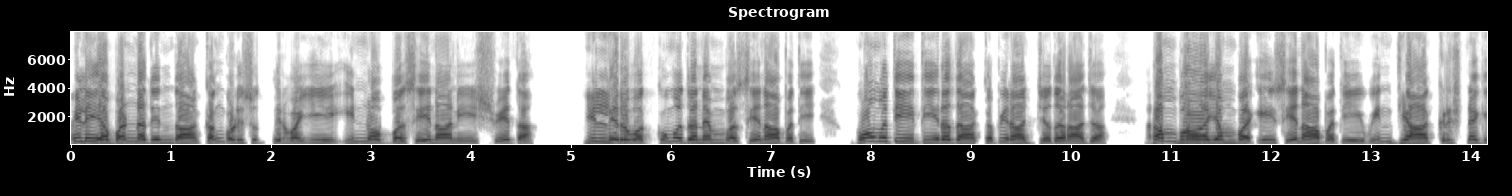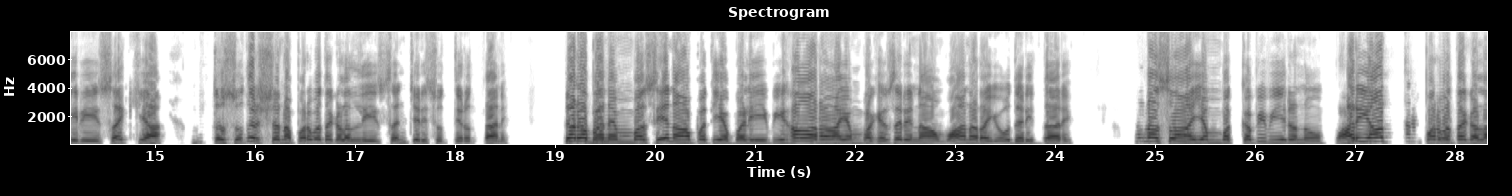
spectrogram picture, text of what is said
ಬಿಳಿಯ ಬಣ್ಣದಿಂದ ಕಂಗೊಳಿಸುತ್ತಿರುವ ಈ ಇನ್ನೊಬ್ಬ ಸೇನಾನಿ ಶ್ವೇತ, ಇಲ್ಲಿರುವ ಕುಮುದನೆಂಬ ಸೇನಾಪತಿ ಗೋಮತಿ ತೀರದ ಕಪಿರಾಜ್ಯದ ರಾಜ, ರಂಭ ಎಂಬ ಈ ಸೇನಾಪತಿ ವಿಂಧ್ಯ ಕೃಷ್ಣಗಿರಿ ಸಖ್ಯ ಮತ್ತು ಸುದರ್ಶನ ಪರ್ವತಗಳಲ್ಲಿ ಸಂಚರಿಸುತ್ತಿರುತ್ತಾನೆ. ಶರಭನೆಂಬ ಸೇನಾಪತಿಯ ಬಳಿ ವಿಹಾರ ಎಂಬ ಹೆಸರಿನ ವಾನರ ಯೋಧರಿದ್ದಾರೆ. ಹುಣಸ ಎಂಬ ಕಪಿವೀರನು ಪಾರಿಯಾತ್ರ ಪರ್ವತಗಳ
